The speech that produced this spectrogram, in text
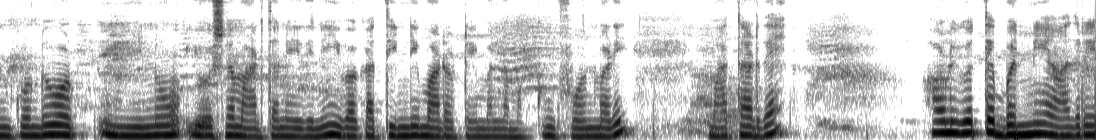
ಅಂದ್ಕೊಂಡು ಇನ್ನೂ ಯೋಚನೆ ಮಾಡ್ತಾನೆ ಇದ್ದೀನಿ ಇವಾಗ ತಿಂಡಿ ಮಾಡೋ ಟೈಮಲ್ಲಿ ನಮ್ಮ ಅಕ್ಕಂಗೆ ಫೋನ್ ಮಾಡಿ ಮಾತಾಡಿದೆ. ಅವಳು ಇವತ್ತೇ ಬನ್ನಿ ಆದರೆ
